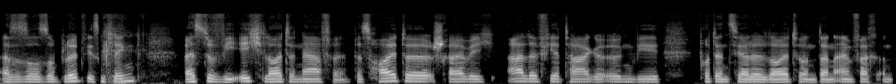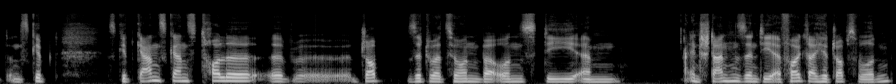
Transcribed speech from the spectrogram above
Also so, so blöd wie es klingt, weißt du, wie ich Leute nerve. Bis heute schreibe ich alle vier Tage irgendwie potenzielle Leute und dann einfach, und, und es gibt, es gibt ganz, ganz tolle äh, Jobsituationen bei uns, die, ähm, entstanden sind, die erfolgreiche Jobs wurden,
